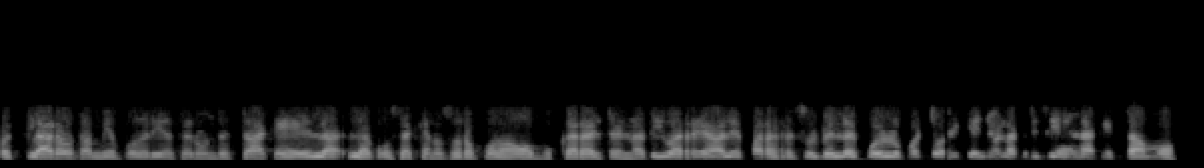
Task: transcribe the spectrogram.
Pues claro, también podría ser un destaque. La, la, cosa es que nosotros podamos buscar alternativas reales para resolverle al pueblo puertorriqueño la crisis en la que estamos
